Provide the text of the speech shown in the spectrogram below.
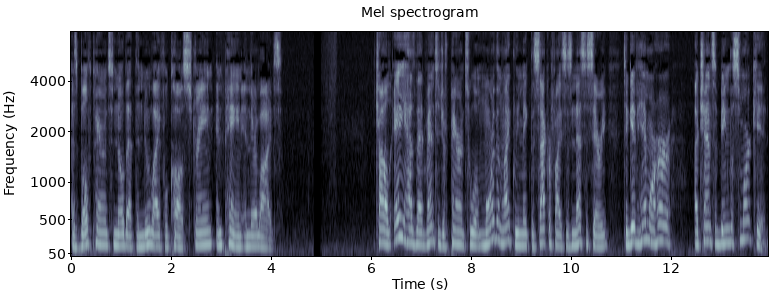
as both parents know that the new life will cause strain and pain in their lives. Child A has the advantage of parents who will more than likely make the sacrifices necessary to give him or her a chance of being the smart kid.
